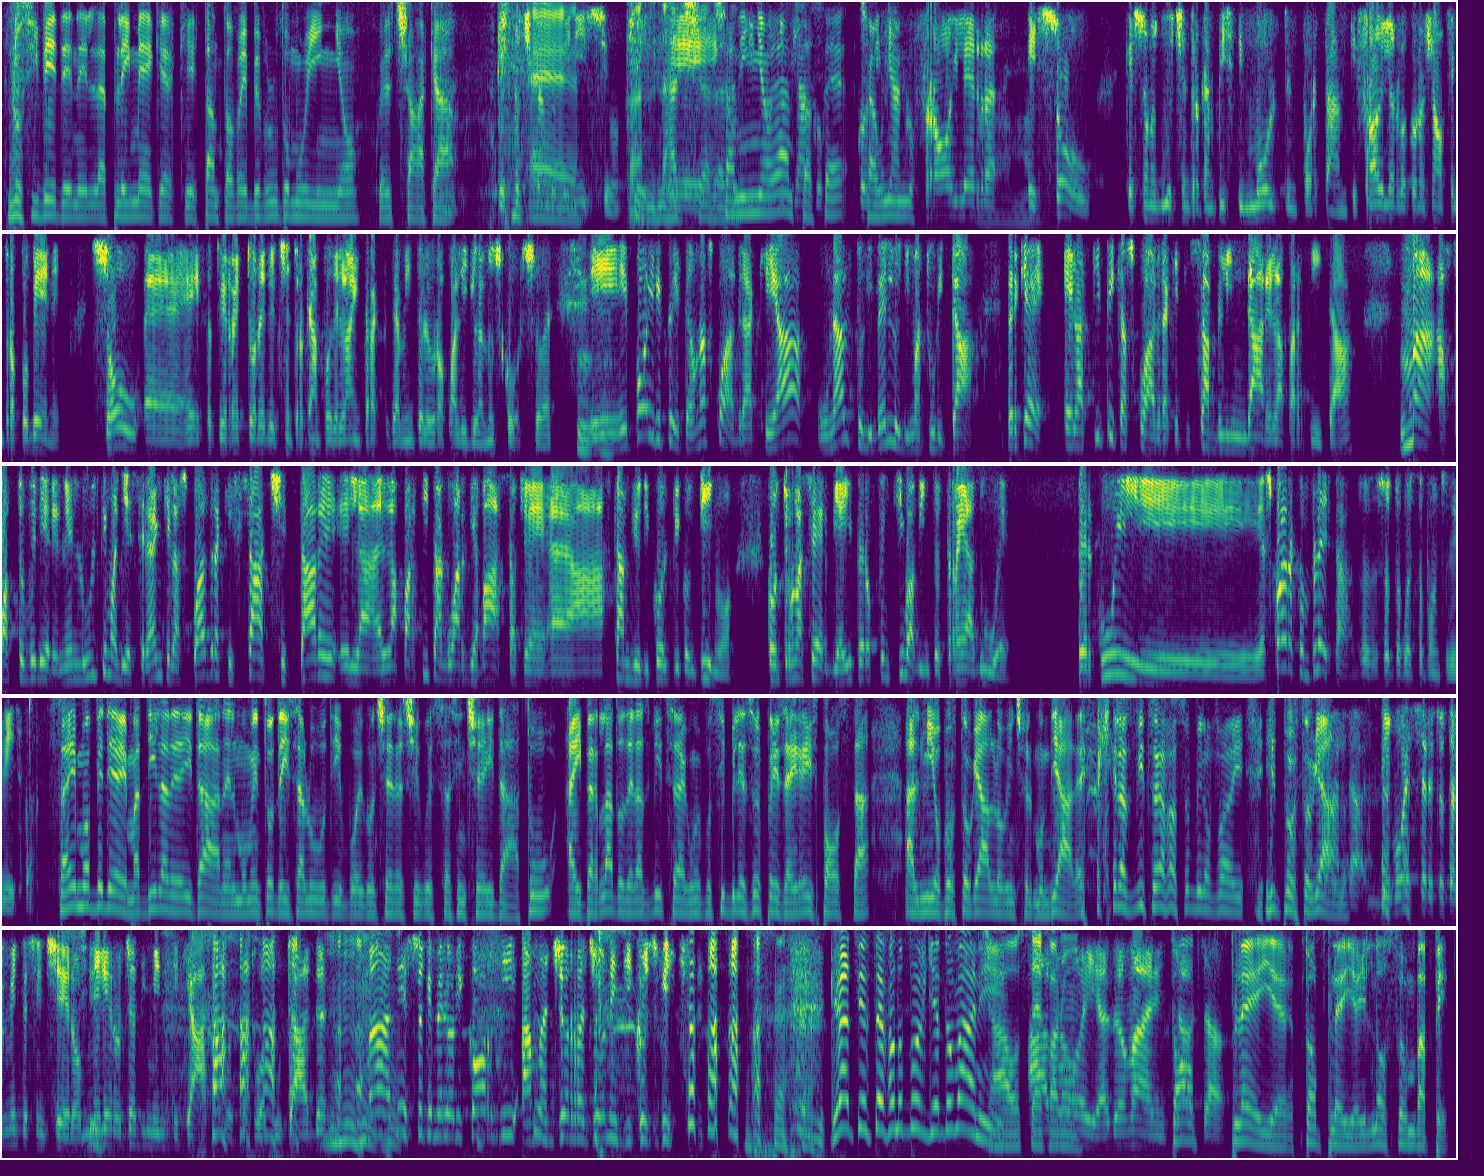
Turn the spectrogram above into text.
lo si vede nel playmaker che tanto avrebbe voluto Mourinho, quel Ciaca. Mm. Che sta giocando eh, benissimo. C'ha un'ignoranza, c'ha un... Freuler oh, e Sou che sono due centrocampisti molto importanti. Freuler lo conosciamo fin troppo bene, Sou eh, è stato il rettore del centrocampo dell'Eintracht che ha vinto l'Europa League l'anno scorso. Eh. Mm-hmm. E, e, poi ripeto, è una squadra che ha un alto livello di maturità, perché è la tipica squadra che ti sa blindare la partita, ma ha fatto vedere nell'ultima di essere anche la squadra che sa accettare la, la partita a guardia bassa, cioè eh, a scambio di colpi continuo. Contro una Serbia iperoffensiva ha vinto 3 a 2 per cui è squadra completa sotto questo punto di vista. Staremo a vedere, ma di la verità, nel momento dei saluti puoi concederci questa sincerità. Tu hai parlato della Svizzera come possibile sorpresa in risposta al mio Portogallo vince il mondiale, perché la Svizzera fa subito fuori il Portogallo. Guarda, devo essere totalmente sincero, sì. me l'ero già dimenticata questa tua butad, ma adesso che me lo ricordi a maggior ragione dico Svizzera. Grazie Stefano Borghi, a domani. Ciao Stefano. A voi, a domani. Top ciao, ciao. player, top player, il nostro Mbappé.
